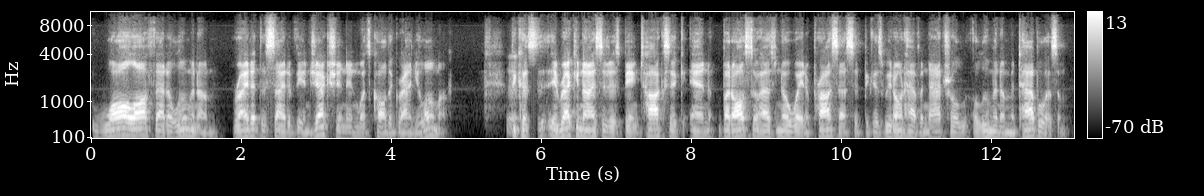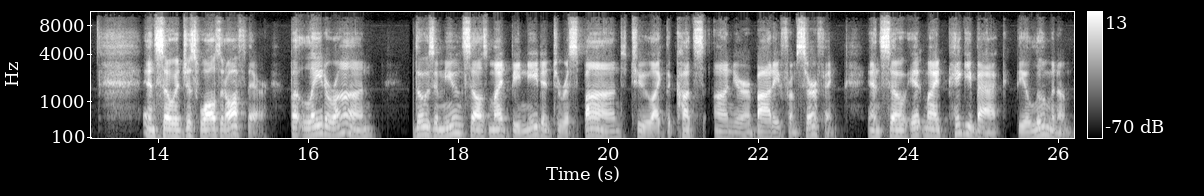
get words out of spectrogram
wall off that aluminum right at the site of the injection in what's called a granuloma Because it recognizes it as being toxic and but also has no way to process it because we don't have a natural aluminum metabolism and so it just walls it off there but later on those immune cells might be needed to respond to like the cuts on your body from surfing. And so it might piggyback the aluminum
